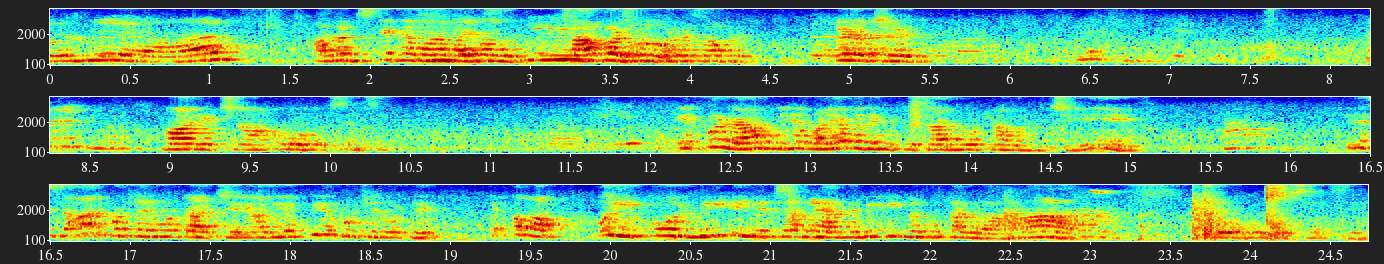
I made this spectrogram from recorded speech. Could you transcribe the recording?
எங்கே எழுது. போன பயமாகுது சாப்பாடு சொல்லு பண்ற சாப்பாடு. கீழே வச்சு எழுது மாறிடுச்சா ஓ சரி சரி. எப்படிடா உங்ககிட்ட மலையாளத்தை கொடுத்த சார் நோட்லாம் வந்துச்சு? இது சார் கொடுத்த நோட் ஆச்சு? அது எப்பயோ கொடுத்த நோட்டு எப்பமா ஓ இப்போ ஒரு மீட்டிங் வச்சாங்களே அந்த மீட்டிங்ல கொடுத்தாங்களா ஓ ஓ, சரி சரி.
